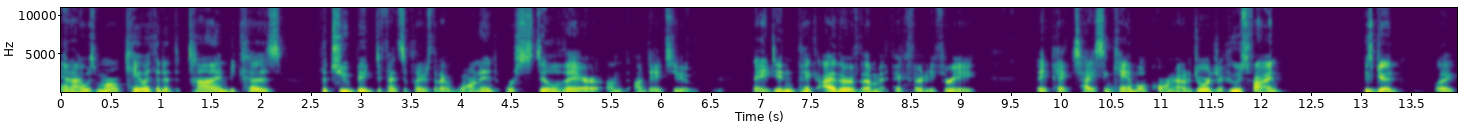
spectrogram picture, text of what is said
and I was more okay with it at the time because the two big defensive players that I wanted were still there on, on day two. They didn't pick either of them at pick 33. They picked Tyson Campbell, corner out of Georgia, who's fine. He's good. Like,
